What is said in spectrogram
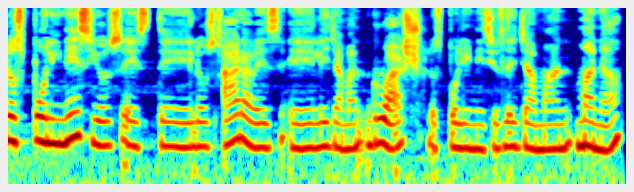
Los polinesios, este, los árabes eh, le llaman ruash, los polinesios le llaman mana.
